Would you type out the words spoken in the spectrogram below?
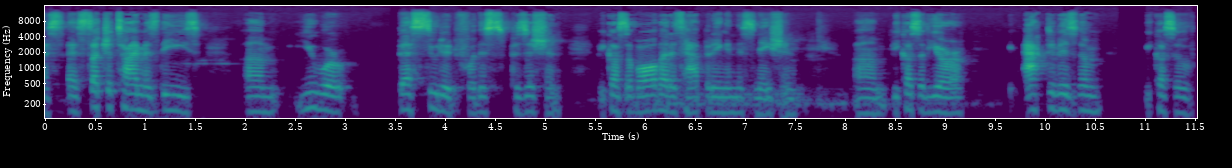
as, as such a time as these, um, you were best suited for this position because of all that is happening in this nation, um, because of your activism, because of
